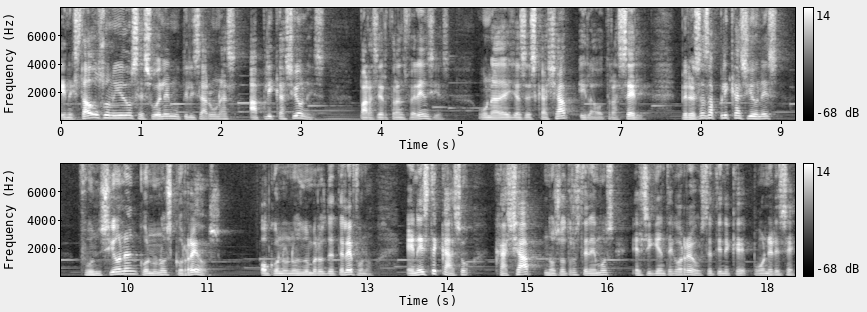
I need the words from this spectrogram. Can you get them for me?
En Estados Unidos se suelen utilizar unas aplicaciones para hacer transferencias. Una de ellas es Cash App y la otra Cell. Pero esas aplicaciones funcionan con unos correos o con unos números de teléfono. En este caso, Cash App, nosotros tenemos el siguiente correo. Usted tiene que poner ese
